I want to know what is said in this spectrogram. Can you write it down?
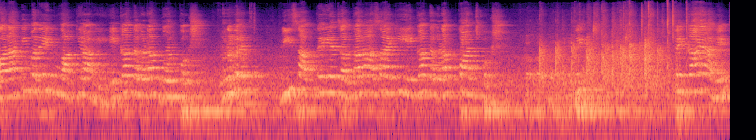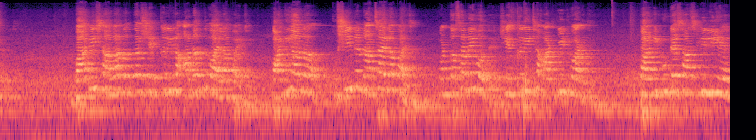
मराठीमध्ये एक वाक्य आहे एका दगडात दोन पक्षी. बरोबर आहे? मी सांगते हे जगताना असं आहे की एका दगडात पाच पक्षी. ते काय आहे? बारिश आल्यानंतर शेतकरीला आनंद व्हायला पाहिजे. पाणी आलं खुशीने नाचायला पाहिजे. पण तसं नाही होते शेतकरीची आठवीट वाढते. पाणी कुठे साचलेली आहे?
